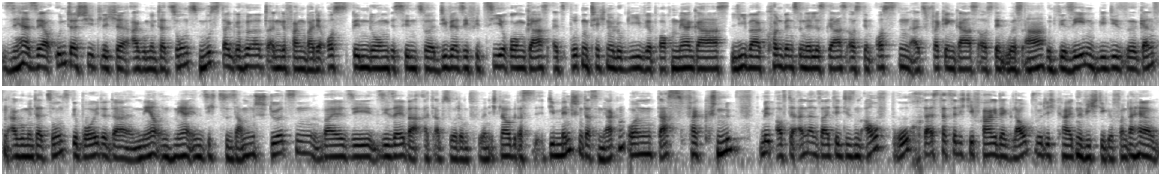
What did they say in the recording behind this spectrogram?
sehr, sehr unterschiedliche Argumentationsmuster gehört, angefangen bei der Ostbindung bis hin zur Diversifizierung, Gas als Brückentechnologie, wir brauchen mehr Gas, lieber konventionelles Gas aus dem Osten als Fracking-Gas aus den USA. Und wir sehen, wie diese ganzen Argumentationsgebäude da mehr und mehr in sich zusammenstürzen, weil sie sie selber ad absurdum führen. Ich glaube, dass die Menschen das merken und das verknüpft mit auf der anderen Seite diesem Aufbruch. Da ist tatsächlich die Frage der Glaubwürdigkeit eine wichtige. Von daher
